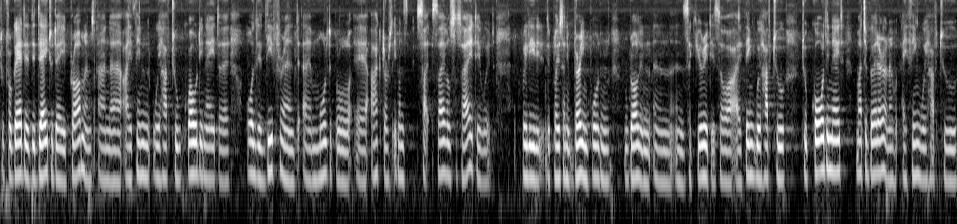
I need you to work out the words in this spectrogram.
to forget the day-to-day -day problems, and uh, I think we have to coordinate uh, all the different uh, multiple uh, actors, even civil society, with really plays a very important role in, in, in, security. So I think we have to, to coordinate much better, and I think we have to,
